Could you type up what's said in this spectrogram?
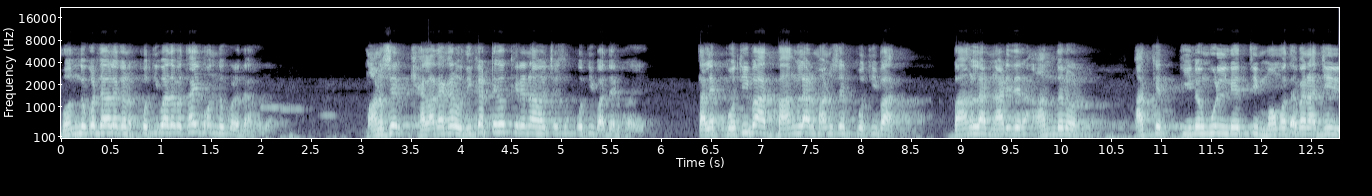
বন্ধ করে দেওয়া হলো কেন? প্রতিবাদ হবে, তাই বন্ধ করে দেওয়া হলো। মানুষের খেলা দেখার অধিকারটাকেও কেড়ে নেওয়া হয়েছে প্রতিবাদের ভয়ে। তাহলে প্রতিবাদ, বাংলার মানুষের প্রতিবাদ, বাংলার নারীদের আন্দোলন। আজকে তৃণমূল নেত্রী মমতা ব্যানার্জির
